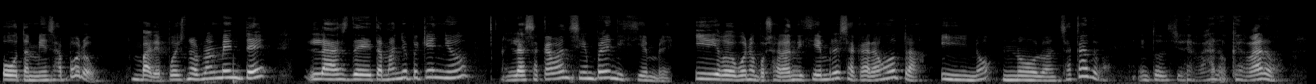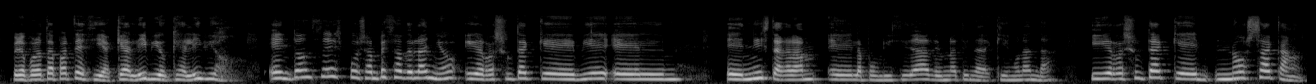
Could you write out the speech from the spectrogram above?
o también Sapporo. Vale, pues normalmente las de tamaño pequeño las sacaban siempre en diciembre. Y digo, bueno, pues ahora en diciembre sacarán otra. Y no, no lo han sacado. Entonces, qué raro, qué raro. Pero por otra parte decía, qué alivio, qué alivio. Entonces, pues ha empezado el año y resulta que vi en Instagram eh, la publicidad de una tienda de aquí en Holanda y resulta que no sacan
